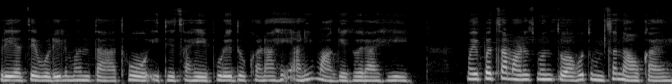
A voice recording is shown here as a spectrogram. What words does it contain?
प्रियाचे वडील म्हणतात हो इथेच आहे. पुढे दुकान आहे आणि मागे घर आहे. मैपतचा माणूस म्हणतो अहो तुमचं नाव काय?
